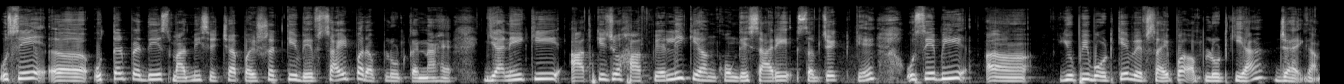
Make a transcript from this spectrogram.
उसे उत्तर प्रदेश माध्यमिक शिक्षा परिषद की वेबसाइट पर अपलोड करना है। यानी कि आपके जो हाफ़ ईयरली के अंक होंगे सारे सब्जेक्ट के, उसे भी यूपी बोर्ड के वेबसाइट पर अपलोड किया जाएगा।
